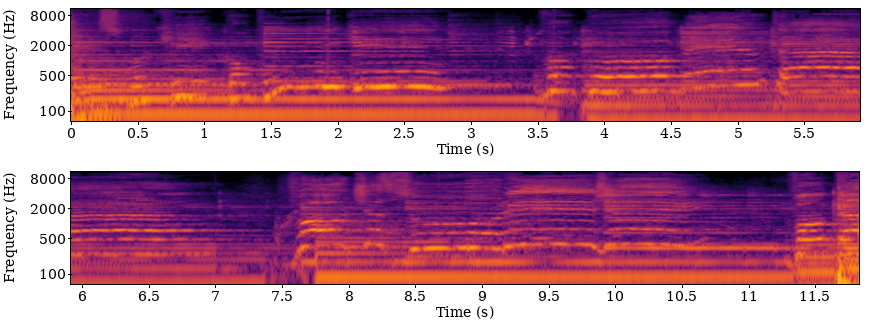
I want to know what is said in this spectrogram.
Mesmo que complique, vou comentar. Volte à sua origem, voltar.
